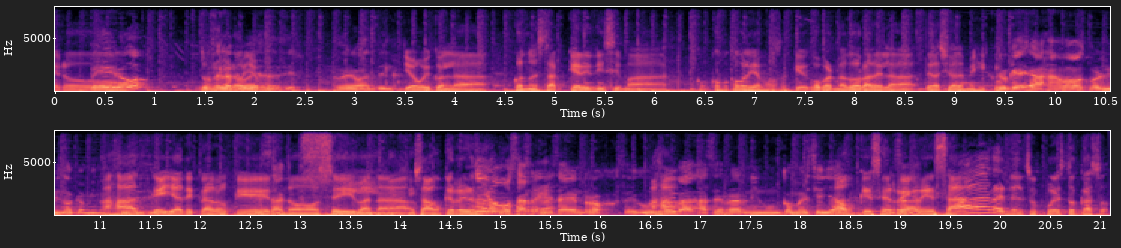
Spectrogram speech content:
Pero- pero, no sé lo que vayas a decir. A ver, vas, dile. Yo voy con la con nuestra queridísima ¿cómo, cómo, le llamamos aquí? Gobernadora de la, de la Ciudad de México. Creo que, ajá, vamos por el mismo camino. Ajá, Sí, sí, sí. ella declaró que Exacto. no se Sí. iban a, o sea, aunque No regresáramos íbamos a regresar en rojo, según Ajá. no iba a cerrar ningún comercio ya. Aunque se O sea, regresara en el supuesto caso,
